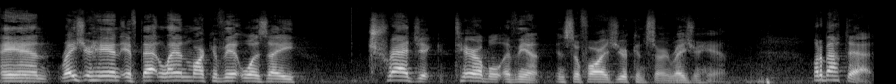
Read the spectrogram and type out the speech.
And raise your hand if that landmark event was a tragic, terrible event insofar as you're concerned. Raise your hand. What about that?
